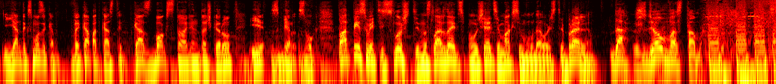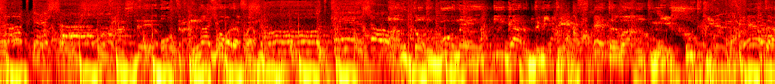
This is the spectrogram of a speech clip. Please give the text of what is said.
Яндекс Музыка, ВК подкасты, Castbox 101.ru и Сберзвук. Подписывайтесь, слушайте, наслаждайтесь, получайте максимум удовольствия, правильно? Да, ждем вас там. Каждое утро на Антон Бурный, Игорь Дмитриев. Это вам не шутки. Это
